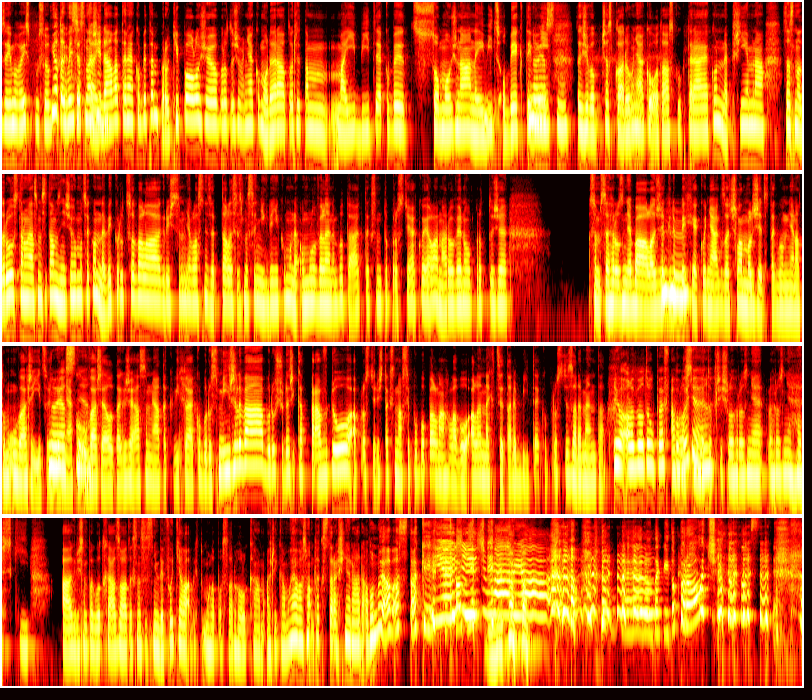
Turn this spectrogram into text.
zajímavý způsob. Jo, tak oni se snaží ptají. dávat ten, jakoby ten protipol, že jo, protože oni jako moderátoři tam mají být jakoby co možná nejvíc objektivní, No jasně. takže občas kladou nějakou otázku, která je jako nepříjemná. Zas na druhou stranu, já jsem se tam z ničeho moc jako nevykrucovala, když se mě vlastně zeptali, jestli jsme se nikdy nikomu neomluvili nebo tak, tak jsem to prostě jako jela na rovinu, protože jsem se hrozně bála, že Mhm. kdybych jako nějak začala mlžit, tak on mě na tom uvaří, což No by mě jasně. jako uvařil, takže já jsem měla takový to, jako budu smířlivá, budu všude říkat pravdu a prostě když tak si nasypu popel na hlavu, ale nechci tady být jako prostě za dementa. Jo, ale bylo to úplně v A pohodě. vlastně mi to přišlo hrozně, hrozně hezký. A když jsem pak odcházela, tak jsem se s ním vyfotila, abych to mohla poslat holkám a říkám, "O, já vás mám tak strašně ráda. A on, no já vás taky. Ježišmarja! no taky to proč?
